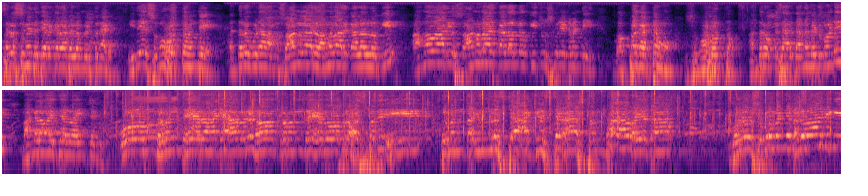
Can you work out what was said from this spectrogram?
శిరస్సు మీద జీలకర్ర బెల్లం పెడుతున్నాడు. ఇదే సుముహూర్తం అంటే అందరూ కూడా స్వామివారు అమ్మవారి కళ్ళల్లోకి అమ్మవారు స్వామివారి కళ్ళల్లోకి చూసుకునేటువంటి గొప్ప ఘట్టము శుభముహూర్తం అందరూ ఒక్కసారి దండం పెట్టుకోండి. మంగళ వాయిద్యాలు వాయించండి. ఓం ధ్రువంతే రాజా వరుణో ధ్రువం బృహస్పతి. బృహస్పతి ధ్రువంత ఇంద్రశ్చ అగ్నిశ్చ రాష్ట్రం ధారయత బోలో సుబ్రహ్మణ్య భగవానికి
